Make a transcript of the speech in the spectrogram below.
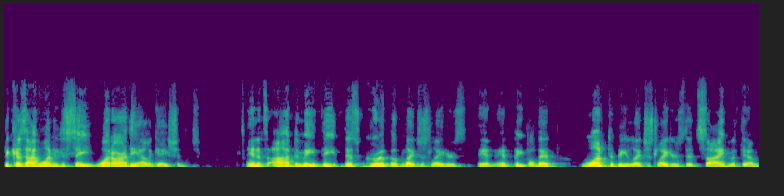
Because I wanted to see, what are the allegations? And it's odd to me, the, this group of legislators and, and people that want to be legislators that side with them,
